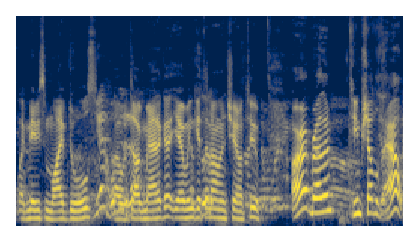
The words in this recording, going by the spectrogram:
like maybe some live duels Yeah, we'll uh, with. Dogmatika. Yeah, we can get that on the channel too. All right, brother. Team Shuffles out.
